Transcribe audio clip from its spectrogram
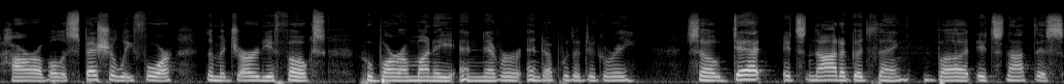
horrible, especially for the majority of folks who borrow money and never end up with a degree. So debt, it's not a good thing, but it's not this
